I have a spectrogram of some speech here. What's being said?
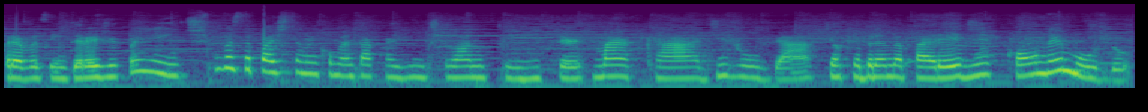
Pra você interagir com a gente. E você pode também comentar com a gente lá no Twitter, marcar, divulgar, que é o Quebrando a Parede com Demudo.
